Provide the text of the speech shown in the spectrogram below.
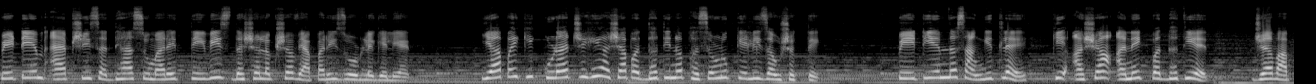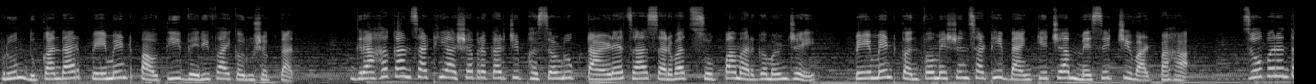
पेटीएम ॲपशी सध्या सुमारे तेवीस दशलक्ष व्यापारी जोडले गेले आहेत. यापैकी कुणाचीही अशा पद्धतीनं फसवणूक केली जाऊ शकते. पेटीएमनं सांगितलंय की अशा अनेक पद्धती आहेत ज्या वापरून दुकानदार पेमेंट पावती व्हेरीफाय करू शकतात. ग्राहकांसाठी अशा प्रकारची फसवणूक टाळण्याचा सर्वात सोपा मार्ग म्हणजे पेमेंट कन्फर्मेशनसाठी बँकेच्या मेसेजची वाट पहा. जोपर्यंत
